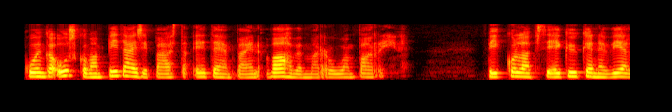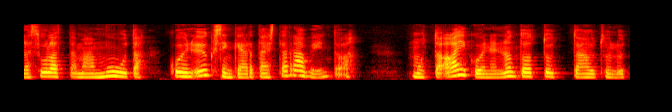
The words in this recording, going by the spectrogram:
kuinka uskovan pitäisi päästä eteenpäin vahvemman ruoan pariin. Pikkulapsi ei kykene vielä sulattamaan muuta kuin yksinkertaista ravintoa, mutta aikuinen on tottuttautunut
